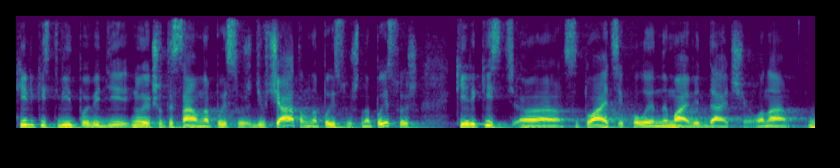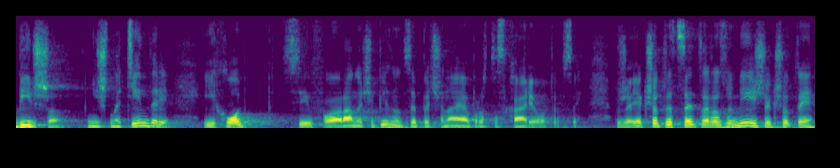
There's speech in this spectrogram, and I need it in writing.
кількість відповіді. ну якщо ти сам написуєш дівчатам, написуєш, написуєш, кількість е, ситуацій, коли немає віддачі, вона більша, ніж на Тіндері, і хлопців е, рано чи пізно це починає просто схарювати все вже. Якщо ти все це розумієш, якщо ти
